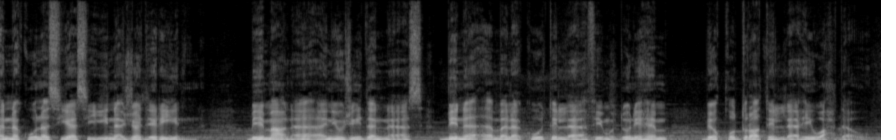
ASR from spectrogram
أن نكون سياسيين جادرين بمعنى أن يجيد الناس بناء ملكوت الله في مدنهم بقدرة الله وحده.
